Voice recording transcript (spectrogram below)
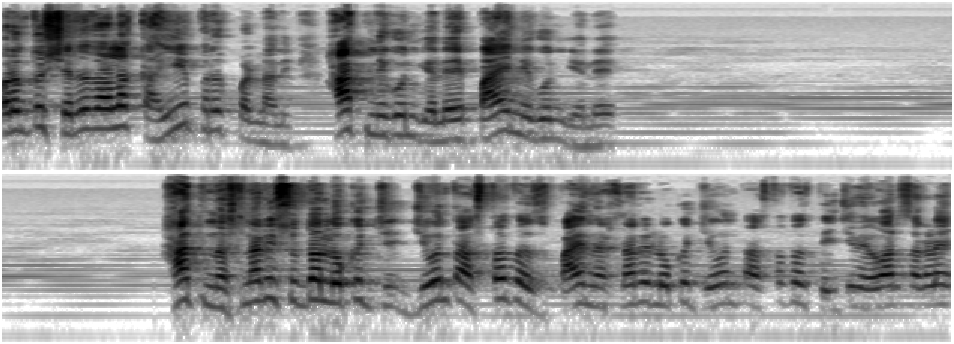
परंतु शरीराला काहीही फरक पडला नाही. हात निघून गेले पाय निघून गेले. हात नसणारी सुद्धा लोक जिवंत असतातच. पाय नसणारे लोक जिवंत असतातच. त्यांचे व्यवहार सगळे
